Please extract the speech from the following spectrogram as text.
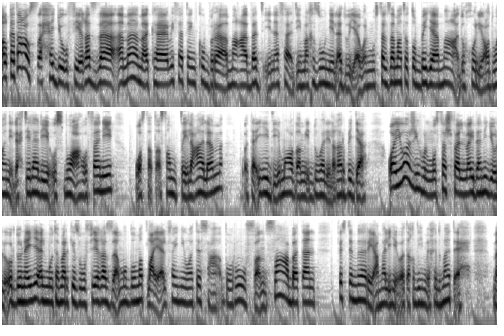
القطاع الصحي في غزة أمام كارثة كبرى مع بدء نفاذ مخزون الأدوية والمستلزمات الطبية مع دخول عدوان الاحتلال أسبوعه الثاني وسط صمت العالم وتأييد معظم الدول الغربية. ويواجه المستشفى الميداني الأردني المتمركز في غزة منذ مطلع 2009 ظروفا صعبة في استمرار عمله وتقديم خدماته ما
